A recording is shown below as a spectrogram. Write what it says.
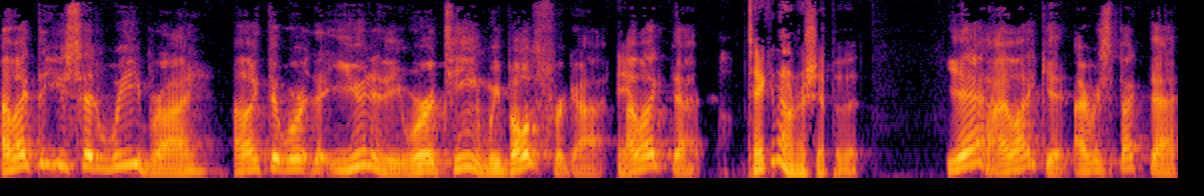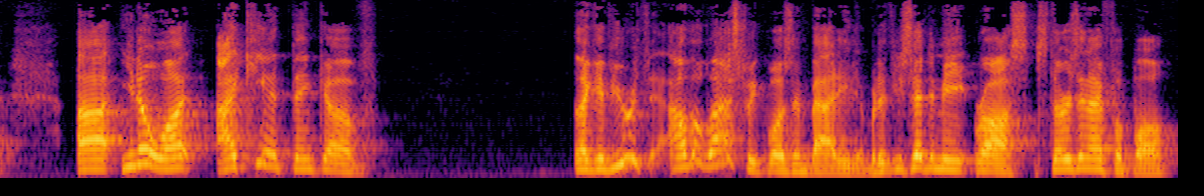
I like that you said we, Bry. I like that we're that unity. We're a team. We both forgot. Yeah. I like that. Taking ownership of it. Yeah, I like it. I respect that. Uh, you know what? I can't think of like if you were th- although last week wasn't bad either, but if you said to me, Ross, it's Thursday night football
